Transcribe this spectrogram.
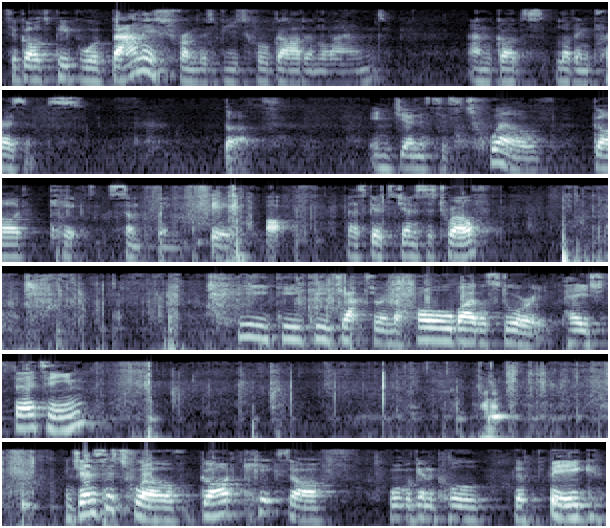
So God's people were banished from this beautiful garden land and God's loving presence. But in Genesis 12, God kicked something big off. Let's go to Genesis 12. Key, key, key chapter in the whole Bible story. Page 13. In Genesis 12, God kicks off what we're going to call the big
